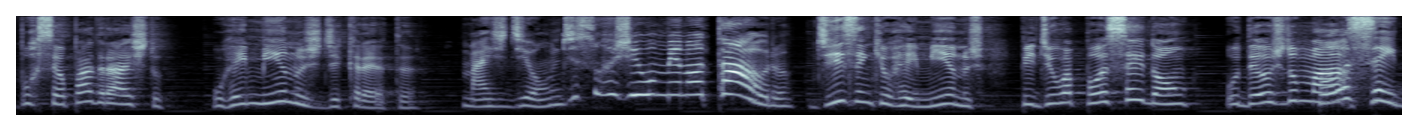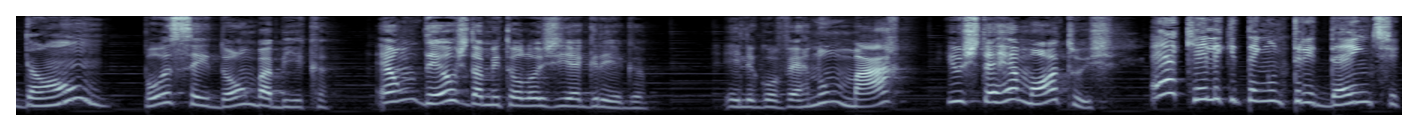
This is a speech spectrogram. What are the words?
por seu padrasto, o rei Minos de Creta. Mas de onde surgiu o Minotauro? Dizem que o rei Minos pediu a Poseidon, o deus do mar. Poseidon? Poseidon, Babica, é um deus da mitologia grega. Ele governa o mar e os terremotos. Aquele que tem um tridente,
